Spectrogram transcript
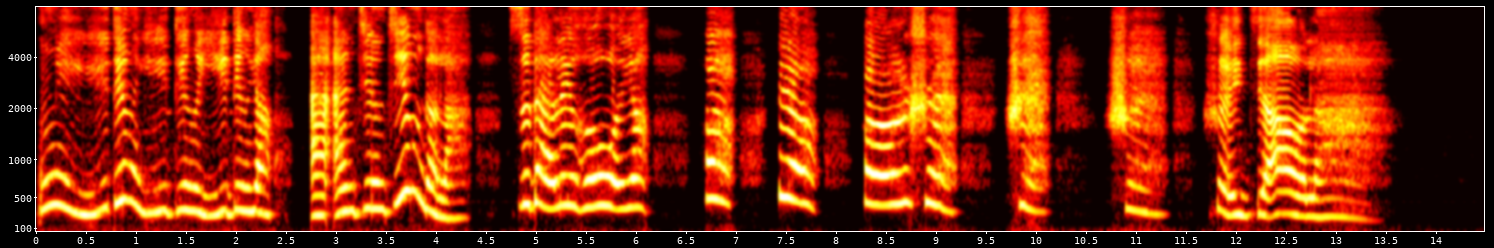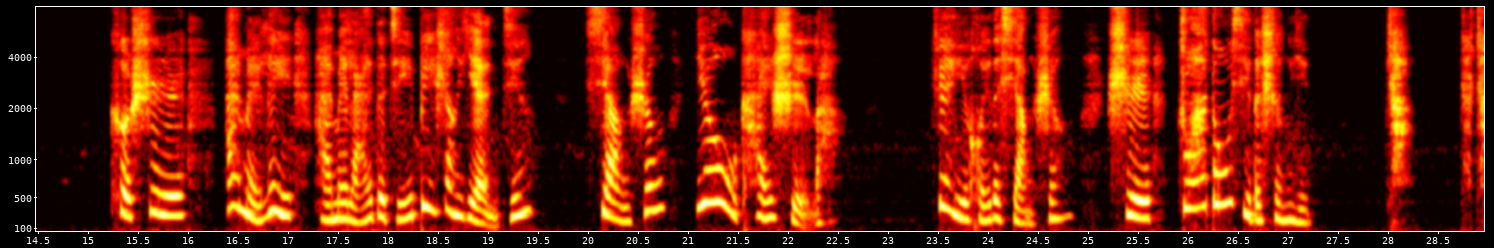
你一定一定一定要安安静静的啦，斯坦利和我要啊要啊睡睡睡睡觉啦。可是艾美丽还没来得及闭上眼睛，响声又开始了。这一回的响声。是抓东西的声音，嚓嚓嚓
